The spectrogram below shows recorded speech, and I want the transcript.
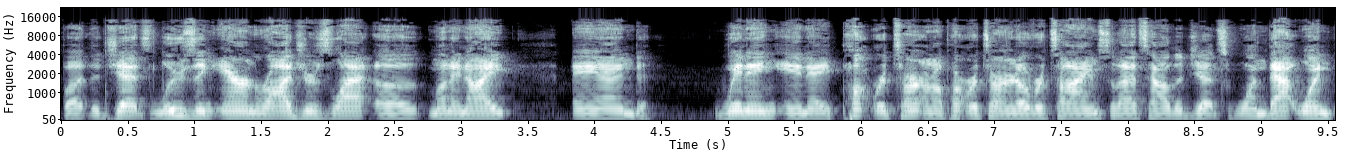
But the Jets losing Aaron Rodgers uh, Monday night and winning in a punt return on a punt return in overtime. So that's how the Jets won that one.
